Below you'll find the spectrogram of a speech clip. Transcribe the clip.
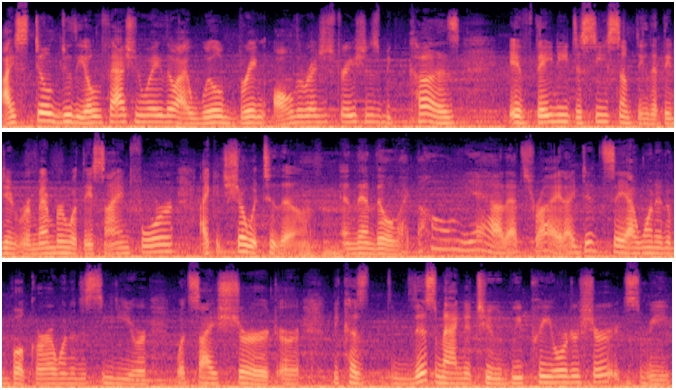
I still do the old-fashioned way though. I will bring all the registrations because if they need to see something that they didn't remember what they signed for, I could show it to them, mm-hmm. and then they'll like, oh yeah, that's right. I did say I wanted a book or I wanted a CD or what size shirt or because this magnitude we pre-order shirts, we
